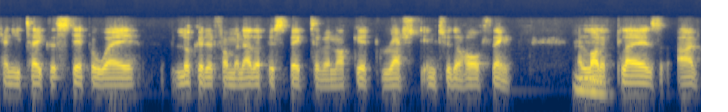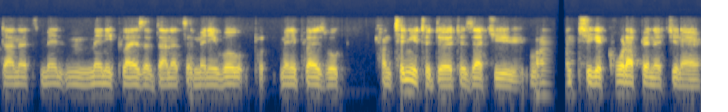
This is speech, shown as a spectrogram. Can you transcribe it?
can you take the step away, look at it from another perspective, and not get rushed into the whole thing. Mm-hmm. A lot mm-hmm. of players, I've done it. Many, many players have done it, and many will. Many players will continue to do it. Is that you once you get caught up in it, you know,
